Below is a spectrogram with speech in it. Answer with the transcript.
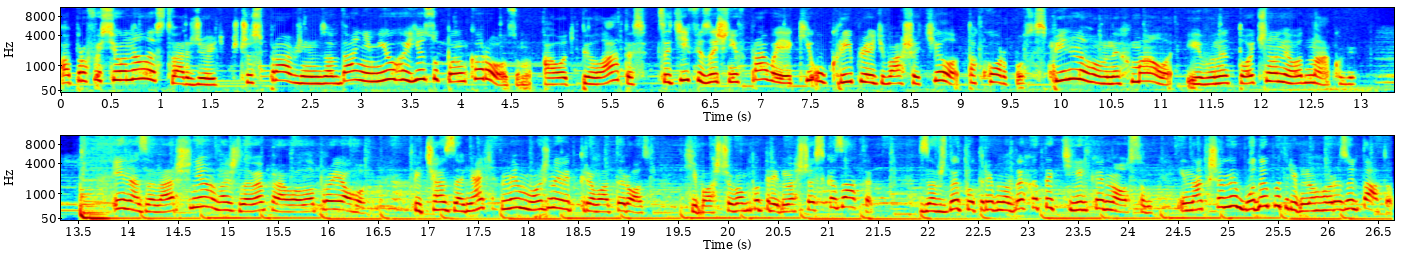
А професіонали стверджують, що справжнім завданням йоги є зупинка розуму. А от пілатес це ті фізичні вправи, які укріплюють ваше тіло та корпус. Спільного в них мало, і вони точно не однакові. І на завершення важливе правило про йогу. Під час занять не можна відкривати рот, хіба що вам потрібно щось сказати. Завжди потрібно дихати тільки носом, інакше не буде потрібного результату.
